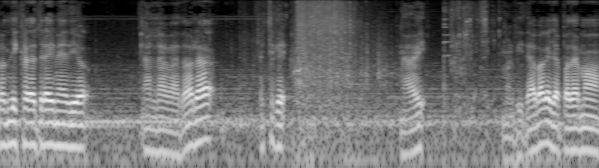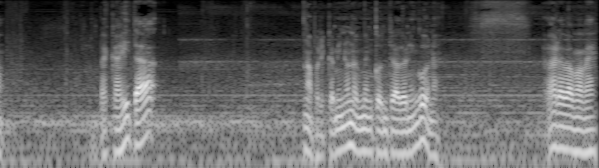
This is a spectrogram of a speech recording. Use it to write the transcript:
Con disco de tres y medio. La lavadora ¿Este qué? Ahí. Me olvidaba que ya podemos Pescajita No, por el camino no me he encontrado ninguna. Ahora vamos a ver.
